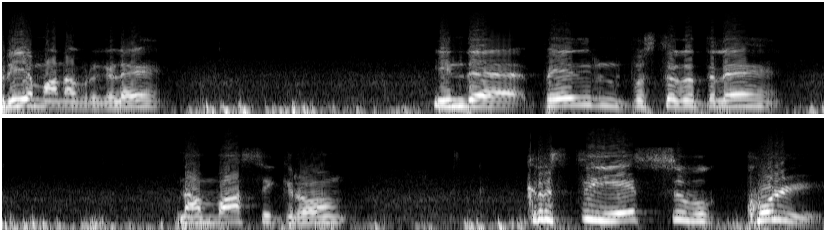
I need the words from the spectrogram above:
பிரியமானவர்களே இந்த பேதிரின் புஸ்தகத்தில் நாம் வாசிக்கிறோம் கிறிஸ்து இயேசுவுக்குள்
